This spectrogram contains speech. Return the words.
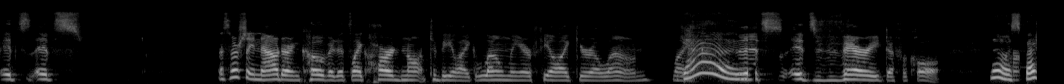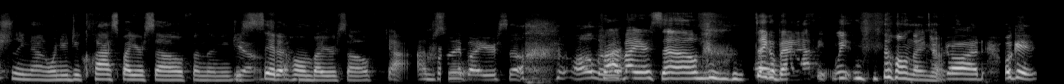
it's it's especially now during COVID, it's like hard not to be like lonely or feel like you're alone. Like yeah. it's it's very difficult. No, especially now when you do class by yourself and then you just Yeah. sit at home by yourself. Yeah, I'm Cry absolutely. by yourself. All of Cry it. by yourself. Take Oh. a bath. We the whole nine yards. God. Okay.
